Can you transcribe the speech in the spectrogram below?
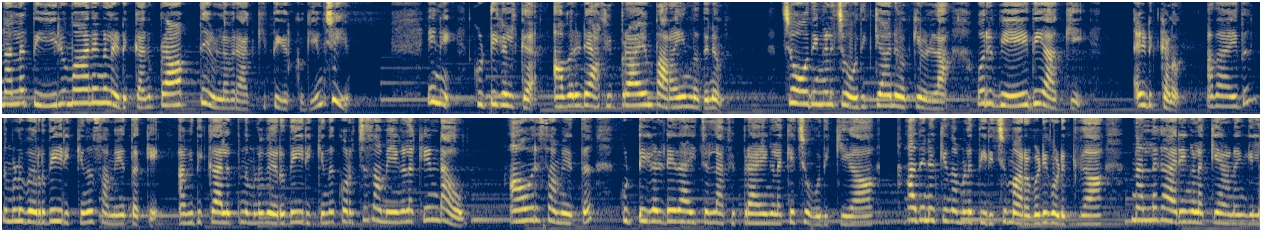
നല്ല തീരുമാനങ്ങൾ എടുക്കാൻ പ്രാപ്തിയുള്ളവരാക്കി തീർക്കുകയും ചെയ്യും. ഇനി കുട്ടികൾക്ക് അവരുടെ അഭിപ്രായം പറയുന്നതിനും ചോദ്യങ്ങൾ ചോദിക്കാനും ഒക്കെയുള്ള ഒരു വേദിയാക്കി എടുക്കണം. അതായത് നമ്മൾ വെറുതെ ഇരിക്കുന്ന സമയത്തൊക്കെ അവധിക്കാലത്ത് നമ്മൾ വെറുതെ ഇരിക്കുന്ന കുറച്ച് സമയങ്ങളൊക്കെ ഉണ്ടാവും. ആ ഒരു സമയത്ത് കുട്ടികളുടേതായിട്ടുള്ള അഭിപ്രായങ്ങളൊക്കെ ചോദിക്കുക അതിനൊക്കെ നമ്മൾ തിരിച്ചു മറുപടി കൊടുക്കുക നല്ല കാര്യങ്ങളൊക്കെ ആണെങ്കിൽ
